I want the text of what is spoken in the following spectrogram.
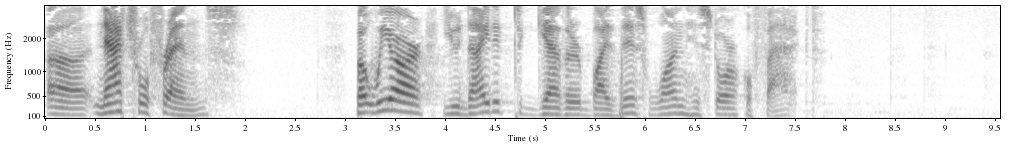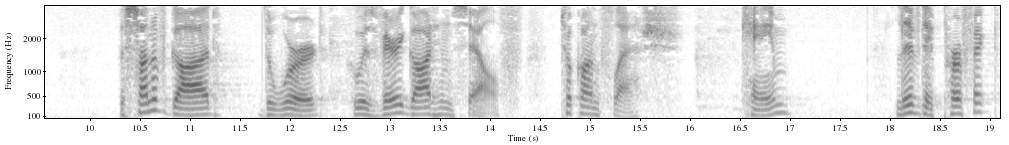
uh, natural friends. But we are united together by this one historical fact. The Son of God, the Word, who is very God himself, took on flesh, came, lived a perfect,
